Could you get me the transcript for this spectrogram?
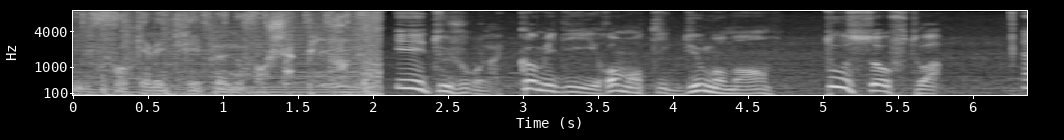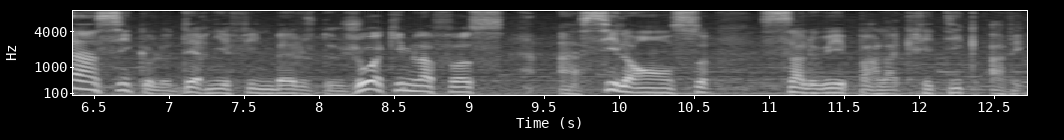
Il faut qu'elle écrive le nouveau chapitre. Et toujours la comédie romantique du moment, Tout sauf toi, ainsi que le dernier film belge de Joachim Lafosse, Un silence, salué par la critique avec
